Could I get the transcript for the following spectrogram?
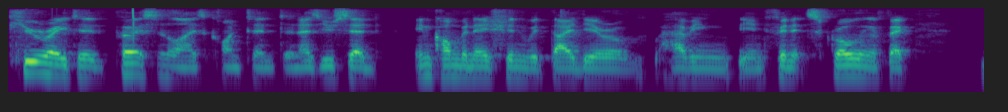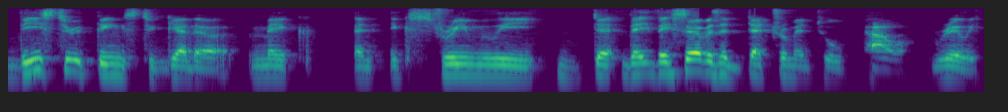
curated, personalized content. And as you said, in combination with the idea of having the infinite scrolling effect, these two things together make an extremely de- they, they serve as a detrimental power, really.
